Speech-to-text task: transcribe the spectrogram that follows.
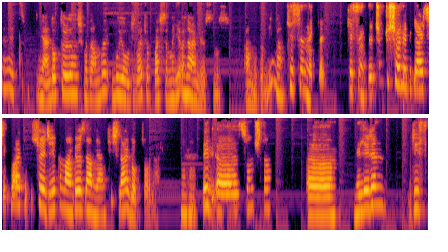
Evet, yani doktora danışmadan da bu yolculuğa çok başlamayı önermiyorsunuz anladım değil mi? Kesinlikle. Kesinlikle. Çünkü şöyle bir gerçek var ki bu süreci yakından gözlemleyen kişiler doktorlar. Hı hı. Ve e, sonuçta e, nelerin risk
